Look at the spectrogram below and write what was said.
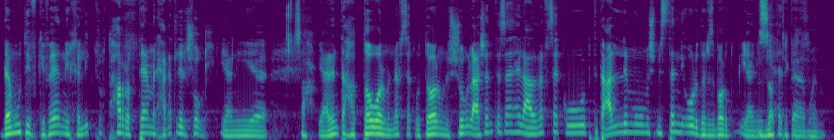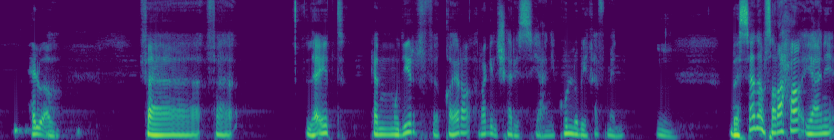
ده motive كفاية إن يخليك تروح تتحرك تعمل حاجات للشغل. يعني صح. يعني انت هتطور من نفسك وتطور من الشغل عشان تسهل على نفسك وبتتعلم ومش مستني orders برضو يعني دي حتة كده. مهمة. حلو قوي. آه. ف ف لقيت كان مدير في القاهرة راجل شرس يعني كله بيخاف منه. بس أنا بصراحة يعني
